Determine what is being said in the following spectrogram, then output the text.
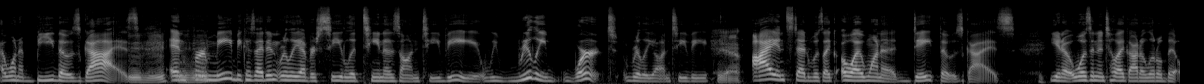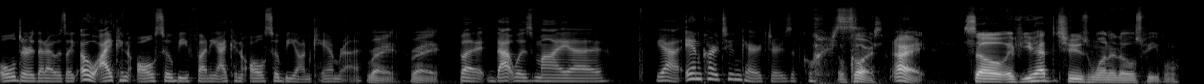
I want to be those guys. Mm-hmm, and for me, because I didn't really ever see Latinas on TV, we really weren't really on TV. Yeah. I instead was like, oh, I want to date those guys. You know, it wasn't until I got a little bit older that I was like, oh, I can also be funny. I can also be on camera. Right, right. But that was my, uh, yeah, and cartoon characters, of course. Of course. All right. So if you had to choose one of those people,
